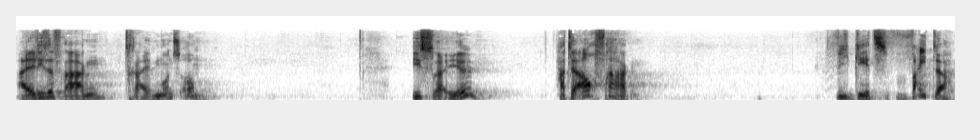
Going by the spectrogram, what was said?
All diese Fragen treiben uns um. Israel hatte auch Fragen. Wie geht's weiter,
